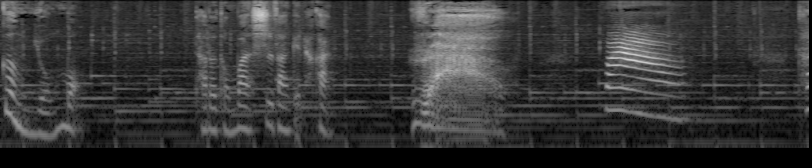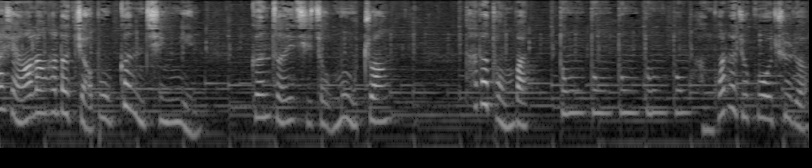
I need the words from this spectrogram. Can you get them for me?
更勇猛。他的同伴示范给他看，哇哇！他想要让他的脚步更轻盈。跟着一起走木桩，他的同伴咚咚咚咚咚，很快的就过去了。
